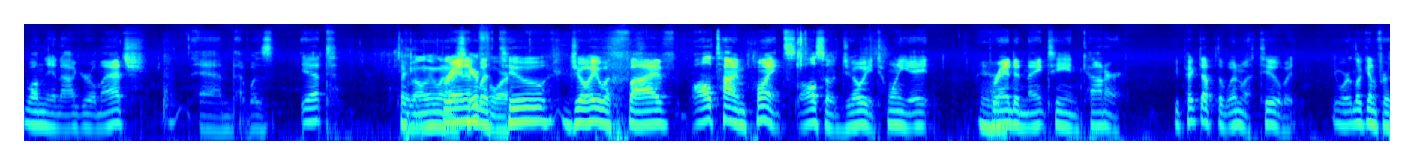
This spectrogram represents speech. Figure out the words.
won the inaugural match, and that was it. It's like the only one Brandon I was with for. two, Joey with five. All time points. Also Joey twenty eight, Yeah. Brandon nineteen. Connor, you picked up the win with two, but we're looking for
